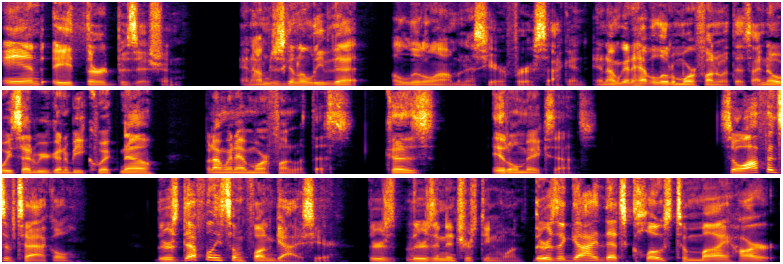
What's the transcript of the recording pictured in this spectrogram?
and a third position. And I'm just going to leave that a little ominous here for a second. And I'm going to have a little more fun with this. I know we said we were going to be quick now, but I'm going to have more fun with this because it'll make sense. So, offensive tackle, there's definitely some fun guys here there's there's an interesting one. There's a guy that's close to my heart.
